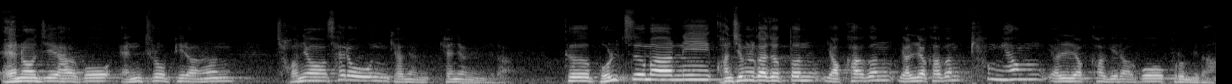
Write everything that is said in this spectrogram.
에너지하고 엔트로피라는 전혀 새로운 개념, 개념입니다. 그 볼츠만이 관심을 가졌던 역학은 연력학은 평형 연력학이라고 부릅니다.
